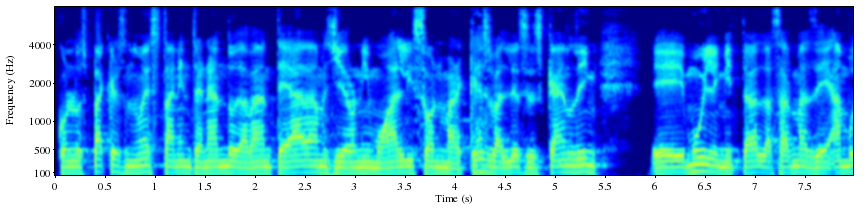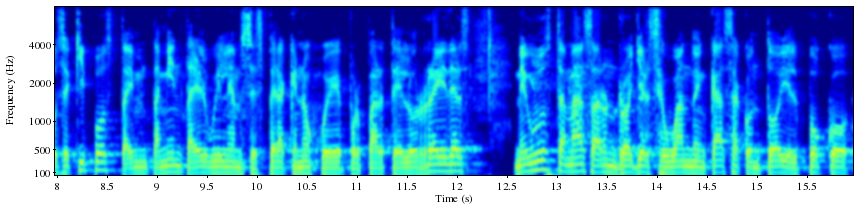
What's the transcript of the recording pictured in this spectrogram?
Con los Packers no están entrenando Davante Adams, Jerónimo Allison, Marqués Valdez Scanling. Eh, muy limitadas las armas de ambos equipos. También Tyrell Williams espera que no juegue por parte de los Raiders. Me gusta más Aaron Rodgers jugando en casa con todo y el poco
